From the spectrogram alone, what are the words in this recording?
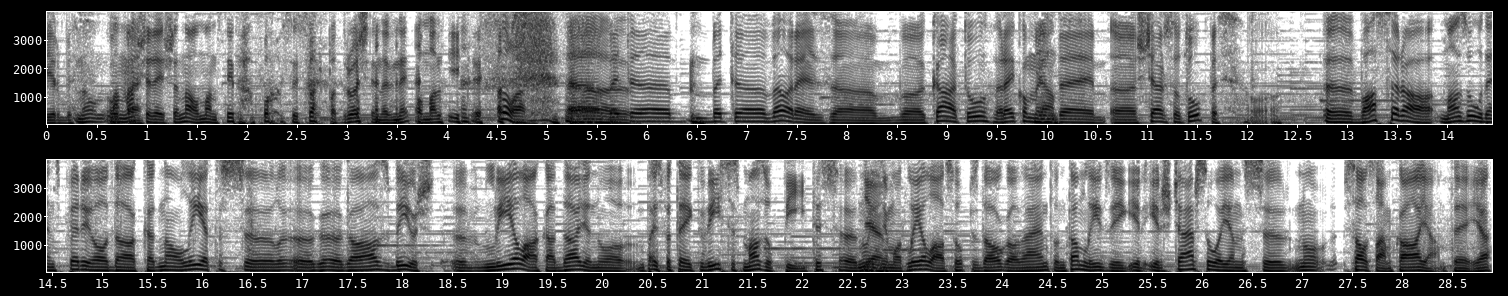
irbis. Nu, man upē. mašīnēšana nav mana stiprā puse. Es varu pat droši vien arī nepamanīt. Nu, labi. Uh, bet uh, bet uh, vēlreiz, uh, kā tu rekomendē uh, šķērsot upes? Uh, Vasarā, mazūdens periodā, kad nav lietus, uh, g- gāzes bijušas, lielākā daļa no, es pat teiktu, visas mazupītes, nu, izņemot lielās upes, Daugo vēntu un tam līdzīgi, ir, ir šķērsojamas nu, sausām kājām. Te, ja?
